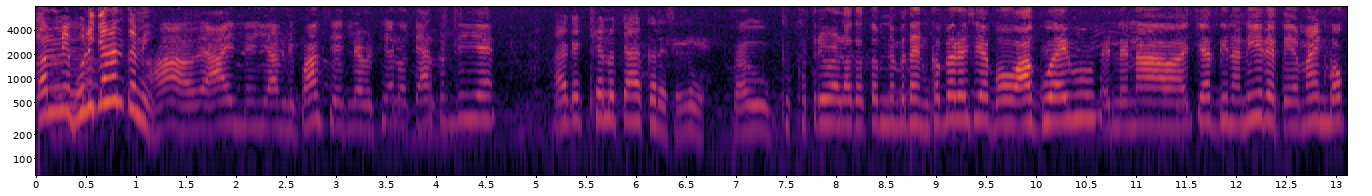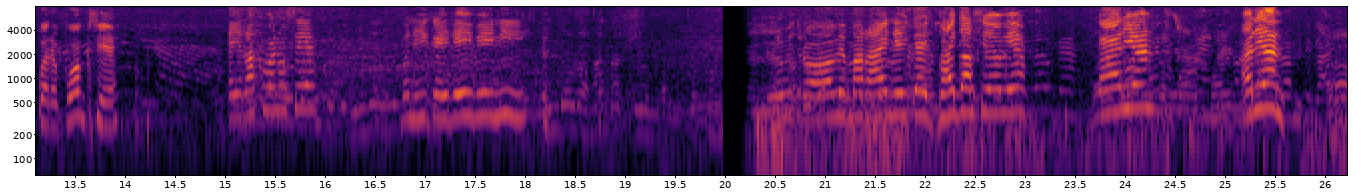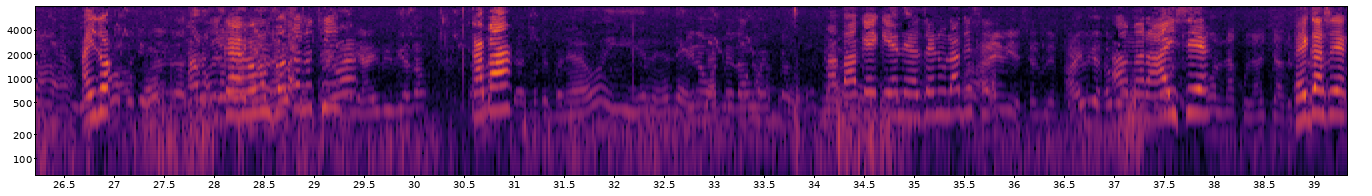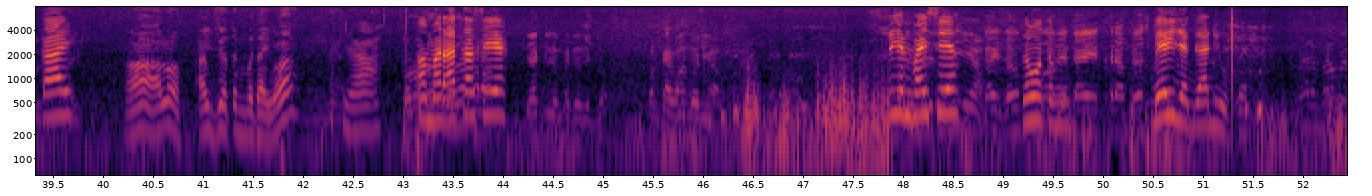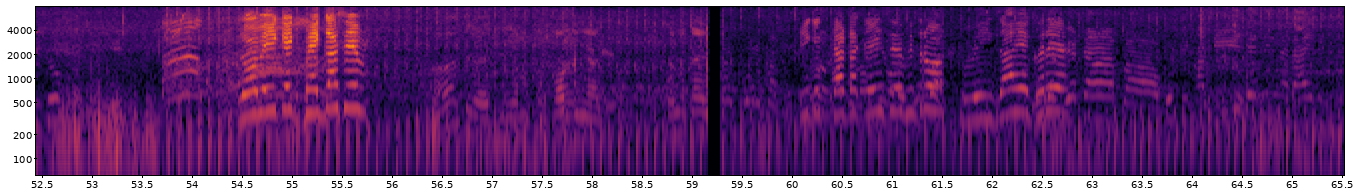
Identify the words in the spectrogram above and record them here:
તમે ભૂલી ગયા ને તમે. હા હવે આ નહીં આગળ ભાગ છે એટલે હવે ઠેલો તૈયાર કરી દઈએ. આ કે થેલો તૈયાર કરે છે જુઓ. ભાવ ખત્રીવાડા તો તમને બધાને ખબર હશે બહુ આઘું આવ્યું એટલે ના ચાર નહીં રહે તે માઇન બપોરે પોગશે. રાખવાનું છે મને એ કઈ રે બે નહીં મિત્રો હવે મારા આઈ નહીં કઈ ભાગા છે હવે. આર્યન આર્યન. આઈ જો. કઈ હું જોતો નથી. બાબા કે કે એને અજાણું લાગે છે? આ મારા આઈ છે. ભેગા છે કાઈ? હા હાલો. આવી જાઓ તમે બધા હો. હા. આ મારા આતા છે. પ્રિયનભાઈ છે. જવો તમે. બે જાય ગાડી ઉપર. જો ભાઈ કંઈક ભેગા છે. હા તે એમ તો કઈ ઈ મિત્રો. હવે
